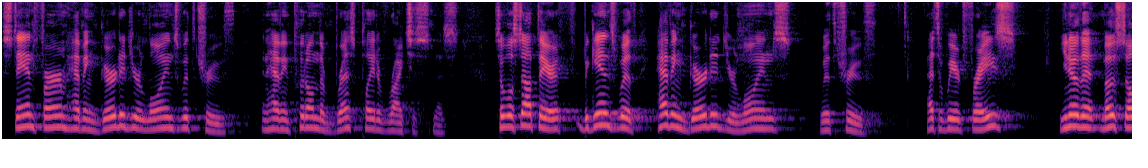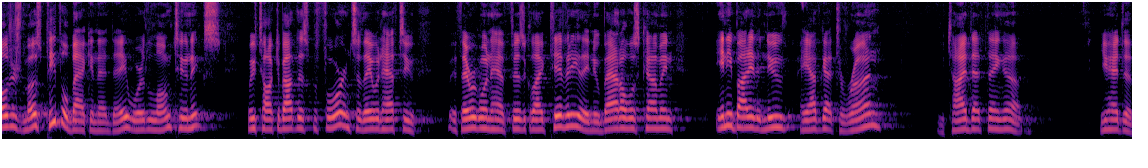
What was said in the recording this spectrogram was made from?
Stand firm, having girded your loins with truth, and having put on the breastplate of righteousness. So we'll stop there. It begins with having girded your loins with truth. That's a weird phrase. You know that most soldiers, most people back in that day, wore the long tunics. We've talked about this before, and so they would have to, if they were going to have physical activity, they knew battle was coming. Anybody that knew, hey, I've got to run, you tied that thing up. You had to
